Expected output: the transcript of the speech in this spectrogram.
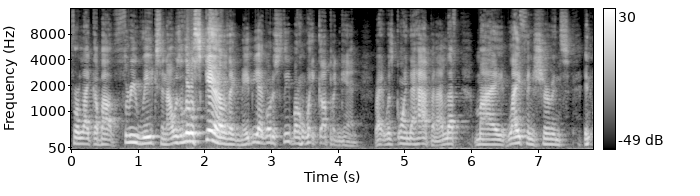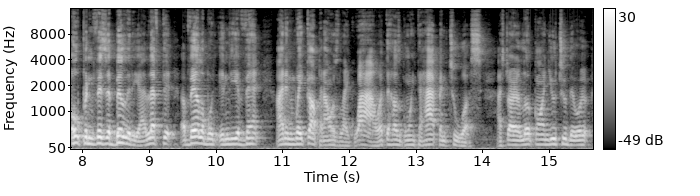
for like about three weeks, and I was a little scared. I was like, maybe I go to sleep, I don't wake up again, right? What's going to happen? I left my life insurance in open visibility. I left it available in the event I didn't wake up, and I was like, wow, what the hell's going to happen to us? I started to look on YouTube. There were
